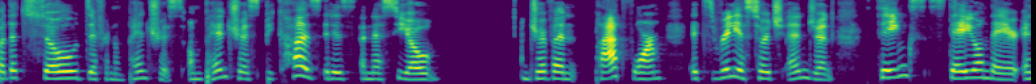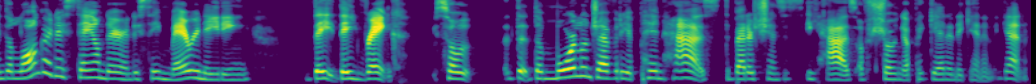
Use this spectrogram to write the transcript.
But that's so different on Pinterest. On Pinterest, because it is an SEO driven platform, it's really a search engine. Things stay on there, and the longer they stay on there and they stay marinating, they they rank. So the, the more longevity a pin has, the better chances it has of showing up again and again and again.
